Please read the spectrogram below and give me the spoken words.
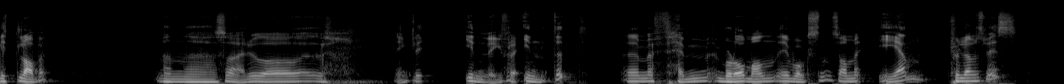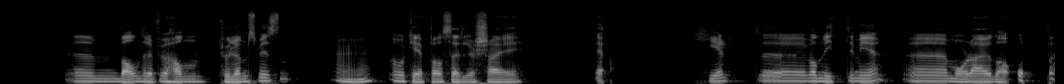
litt lave. Men eh, så er det jo da egentlig innlegg fra intet, med fem blå mann i boksen, sammen med én Fulham-spiss. Eh, ballen treffer han Fulham-spissen, Mhm. og Kepa selger seg ja, helt uh, vanvittig mye. Uh, målet er jo da oppe.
